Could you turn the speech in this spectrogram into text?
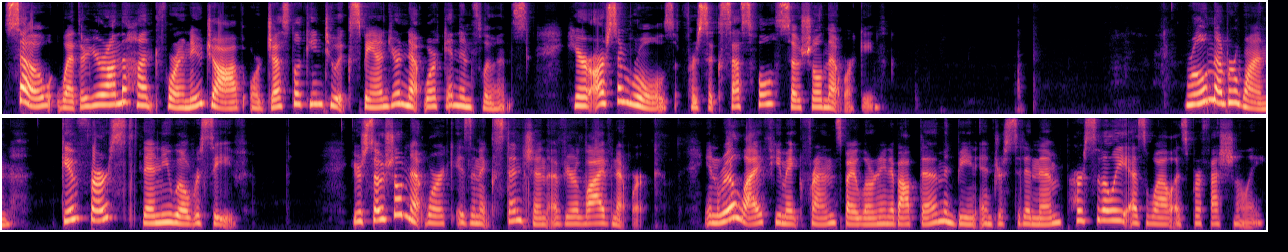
So, whether you're on the hunt for a new job or just looking to expand your network and influence, here are some rules for successful social networking. Rule number one Give first, then you will receive. Your social network is an extension of your live network. In real life, you make friends by learning about them and being interested in them personally as well as professionally.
